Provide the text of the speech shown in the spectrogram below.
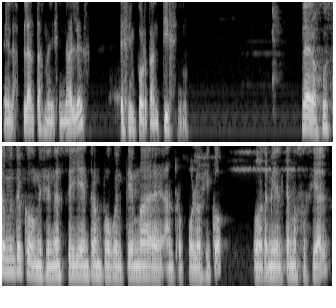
en las plantas medicinales es importantísimo. Claro, justamente como mencionaste ya entra un poco el tema antropológico, bueno, también el tema social.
